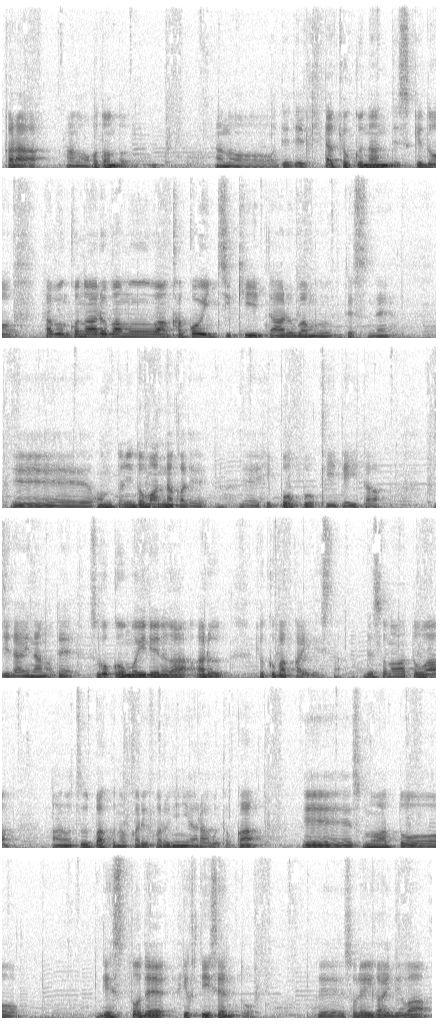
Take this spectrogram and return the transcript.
からあのほとんどあの出てきた曲なんですけど多分このアルバムは過去一聴いたアルバムですね。えー、本当にど真ん中で、えー、ヒップホップを聴いていた時代なのですごく思い入れがある曲ばっかりでした。でその後はあの2パックのカリフォルニアラブとか、えー、その後ゲストで50セント、えー、それ以外では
